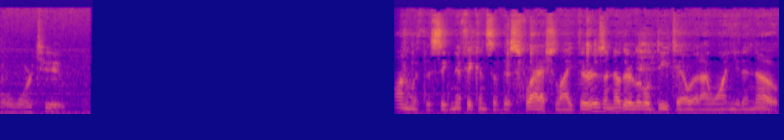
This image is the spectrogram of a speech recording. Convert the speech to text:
World War II. On with the significance of this flashlight, there is another little detail that I want you to know.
